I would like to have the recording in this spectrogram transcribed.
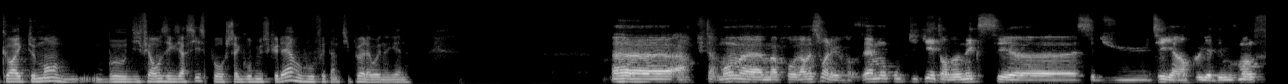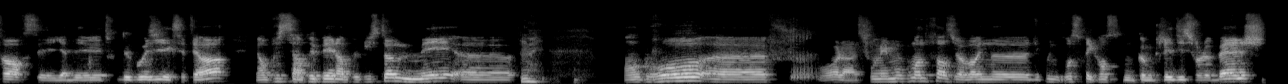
correctement vos différents exercices pour chaque groupe musculaire ou vous faites un petit peu à la one again? Alors putain, moi ma, programmation elle est vraiment compliquée étant donné que c'est c'est du, tu sais, il y a un peu, il y a des mouvements de force et il y a des trucs de body etc. Et en plus c'est un PPL un peu custom, mais euh, en gros, euh, voilà, sur mes mouvements de force, je vais avoir une, du coup une grosse fréquence, comme je l'ai dit sur le bench.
